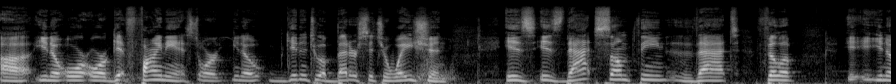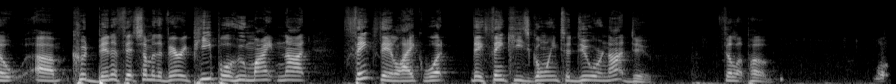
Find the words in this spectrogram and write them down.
uh, you know, or, or get financed, or, you know, get into a better situation, is is that something that Philip, you know, um, could benefit some of the very people who might not think they like what they think he's going to do or not do? Philip Pogue. Well,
